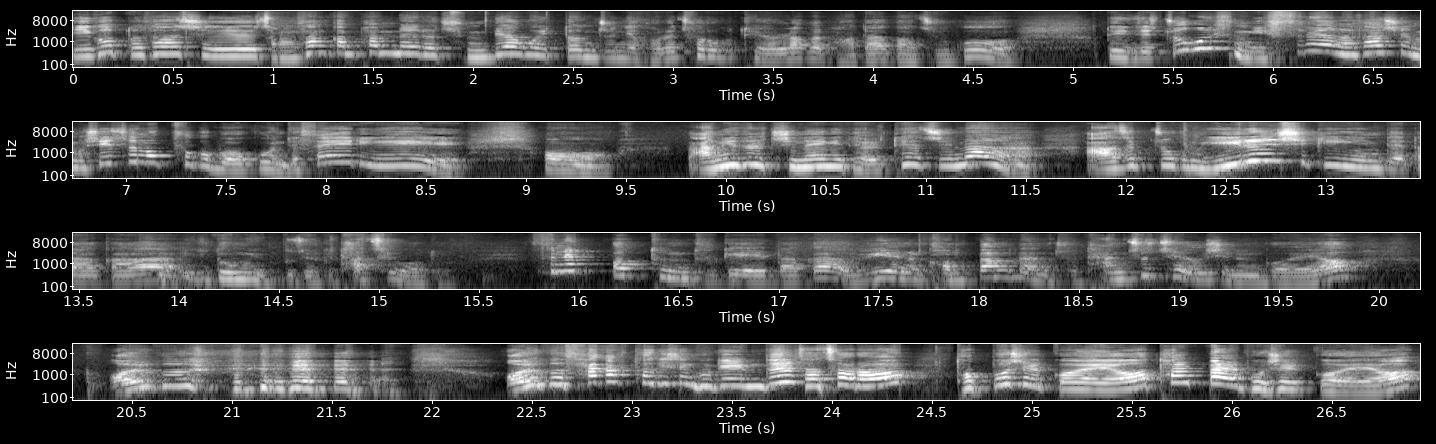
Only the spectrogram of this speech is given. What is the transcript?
이것도 사실 정상가 판매를 준비하고 있던 중에 거래처로부터 연락을 받아가지고 근데 이제 조금 있으면 있으면은 사실 뭐 시즌 오프고 뭐고 이제 세일이 어 많이들 진행이 될 테지만 아직 조금 이른 시기인데다가 너무 예쁘죠 이렇게 다 채워도 스냅 버튼 두 개에다가 위에는 건빵 단추 단추 채우시는 거예요. 얼굴 얼굴 사각 턱이신 고객님들 저처럼 덕 보실 거예요. 털빨 보실 거예요.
